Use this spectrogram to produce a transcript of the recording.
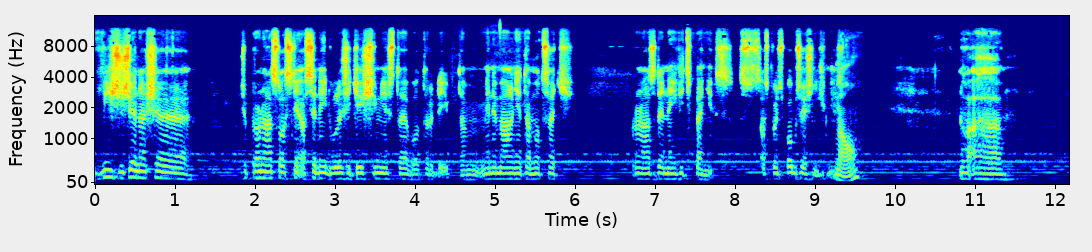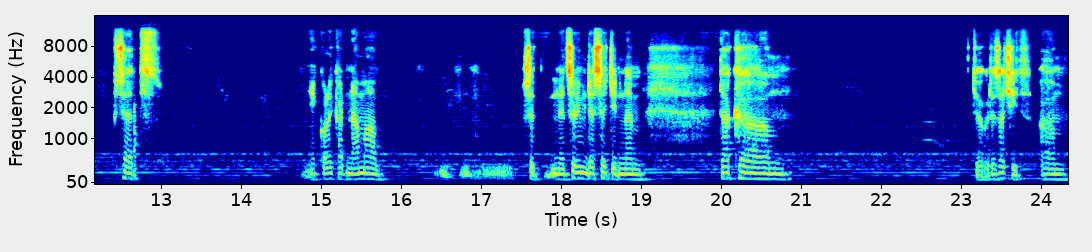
víš, že naše, že pro nás vlastně asi nejdůležitější město je Waterdeep. Tam minimálně tam odsaď pro nás jde nejvíc peněz, aspoň z pobřežních měst. no? No a před několika dnama, před necelým deseti dnem, tak... Um, jo, kde začít? Um,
